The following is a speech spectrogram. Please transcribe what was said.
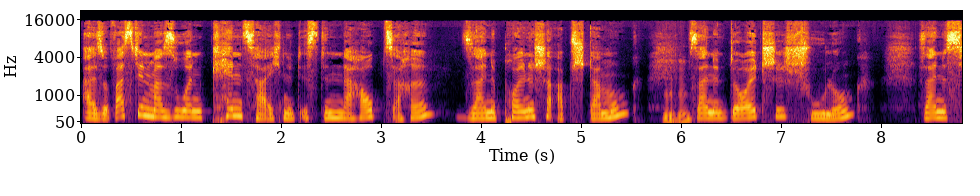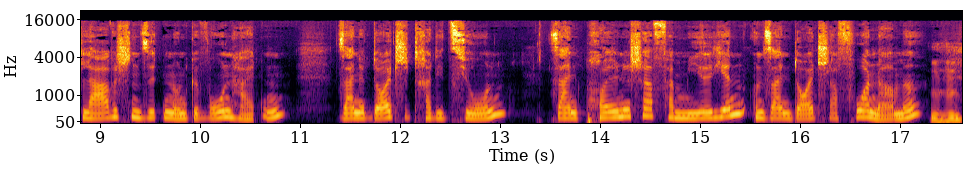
Also, was den Masuren kennzeichnet, ist in der Hauptsache, seine polnische Abstammung, mhm. seine deutsche Schulung, seine slawischen Sitten und Gewohnheiten, seine deutsche Tradition, sein polnischer Familien- und sein deutscher Vorname, mhm.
